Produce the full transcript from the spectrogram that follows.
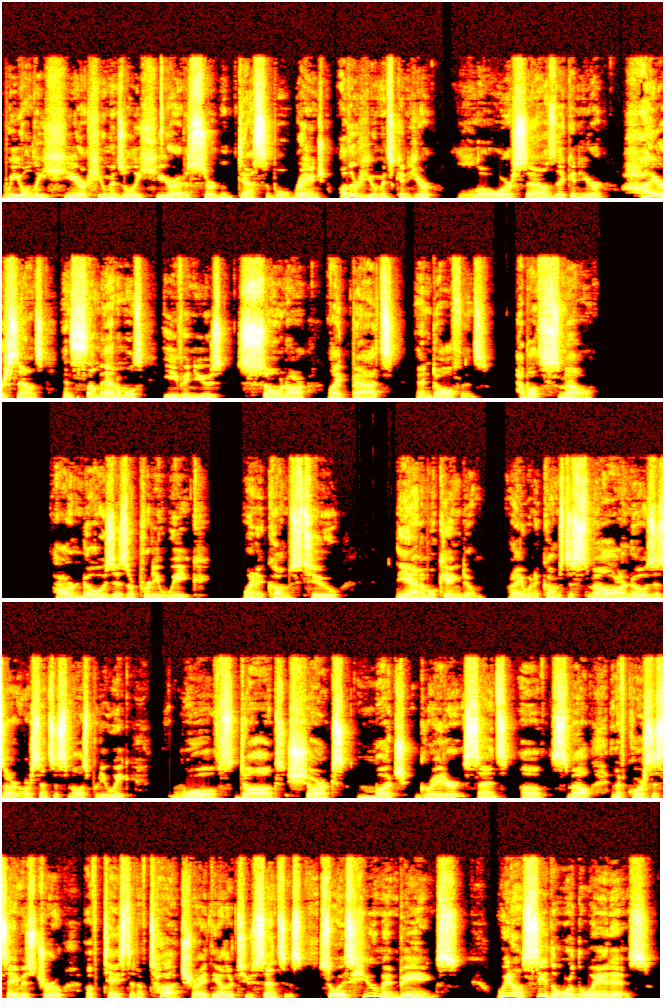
We only hear, humans only hear at a certain decibel range. Other humans can hear lower sounds, they can hear higher sounds, and some animals even use sonar like bats and dolphins. How about smell? Our noses are pretty weak when it comes to the animal kingdom, right? When it comes to smell, our noses, our, our sense of smell is pretty weak. Wolves, dogs, sharks, much greater sense of smell. And of course, the same is true of taste and of touch, right? The other two senses. So as human beings, we don't see the world the way it is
